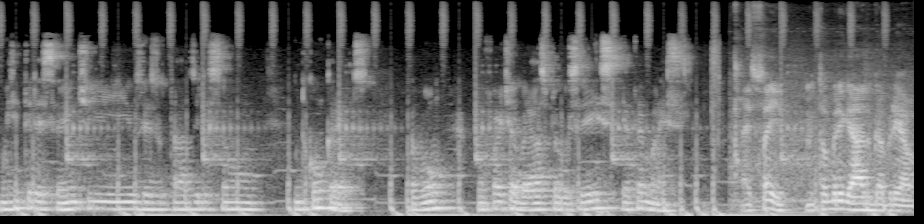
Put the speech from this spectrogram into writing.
muito interessante e os resultados eles são muito concretos. Tá bom? Um forte abraço para vocês e até mais. É isso aí. Muito obrigado, Gabriel.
